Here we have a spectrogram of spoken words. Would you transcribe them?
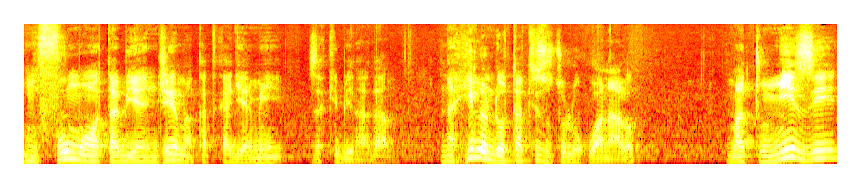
mfumo wa tabia njema katika jamii za kibinadamu na hilo ndio tatizo tuliokuwa nalo. Matumizi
